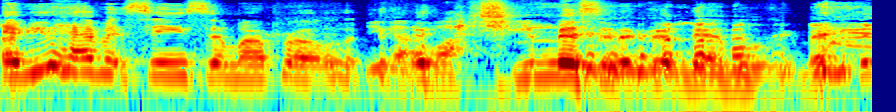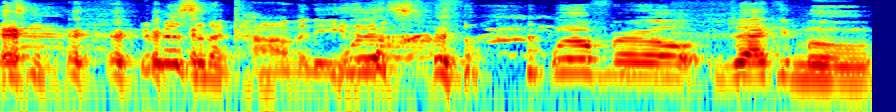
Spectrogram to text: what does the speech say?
if you haven't seen Semi Pro, You gotta watch. You're missing a good damn movie, man. You're missing a comedy. Will, Will Ferrell, Jackie Moon,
